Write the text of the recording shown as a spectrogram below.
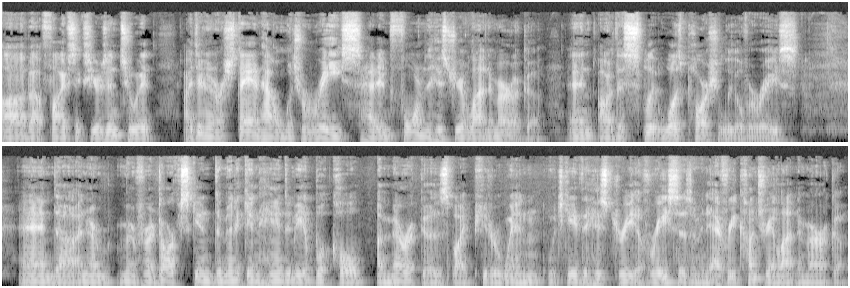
uh, about five, six years into it, I didn't understand how much race had informed the history of Latin America. And uh, the split was partially over race. And, uh, I remember a dark skinned Dominican handed me a book called Americas by Peter Winn, which gave the history of racism in every country in Latin America.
